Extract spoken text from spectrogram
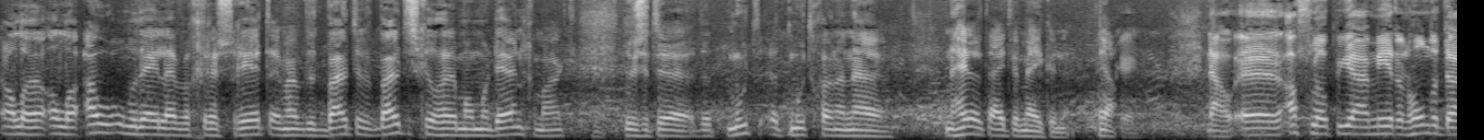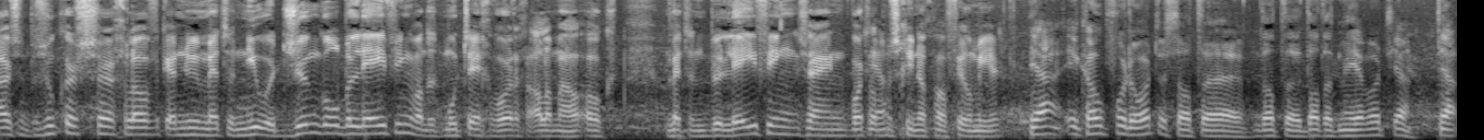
alle, alle oude onderdelen hebben we gerestaureerd. En we hebben het buiten, het buitenschil helemaal modern gemaakt. Dus het, eh, dat moet, het moet gewoon een, eh, een hele tijd weer mee kunnen. Ja. Nou, eh, afgelopen jaar meer dan 100.000 bezoekers, eh, geloof ik. En nu met een nieuwe jungle-beleving. Want het moet tegenwoordig allemaal ook met een beleving zijn. Wordt dat Ja. misschien nog wel veel meer? ja, ik hoop voor de hortus dat, eh, dat, eh, dat het meer wordt. Ja. Ja.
